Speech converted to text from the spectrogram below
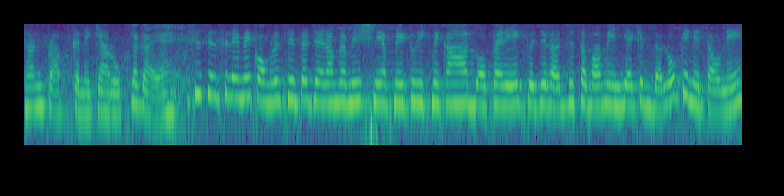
धन प्राप्त करने के आरोप लगाया है। इसी सिलसिले में कांग्रेस नेता जयराम रमेश ने अपने ट्वीट में कहा, दोपहर एक बजे राज्यसभा में इंडिया के दलों के नेताओं ने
